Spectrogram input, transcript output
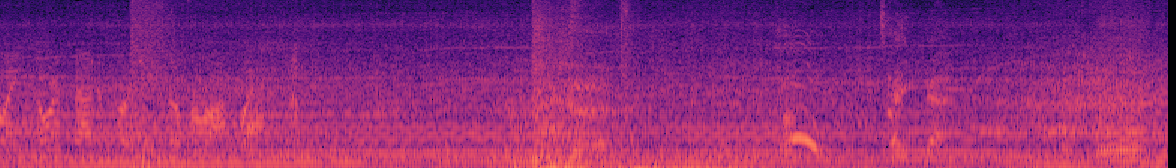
going northbound approaching Silver Rock West. Oh, take that.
